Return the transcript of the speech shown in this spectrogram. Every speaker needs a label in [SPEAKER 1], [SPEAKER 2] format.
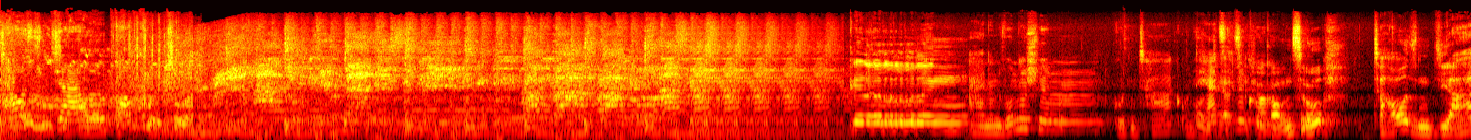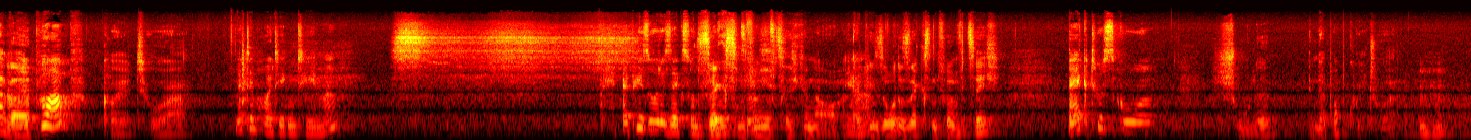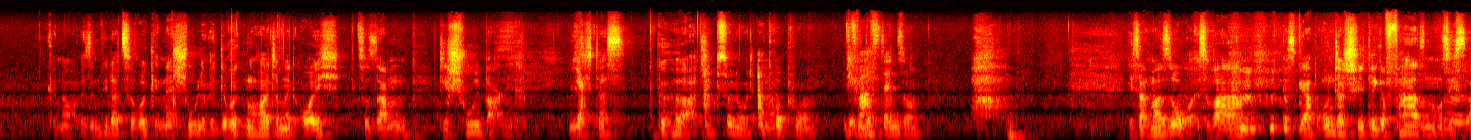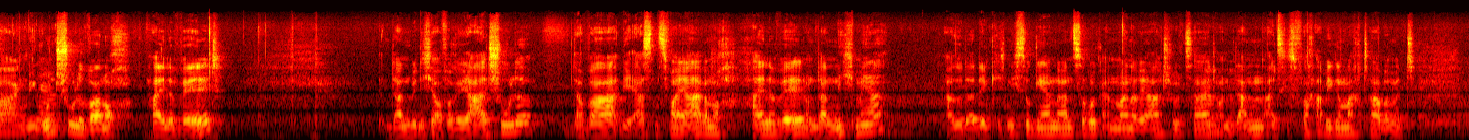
[SPEAKER 1] Tausend Jahre Popkultur.
[SPEAKER 2] Einen wunderschönen guten Tag und,
[SPEAKER 3] Und
[SPEAKER 2] herzlich,
[SPEAKER 3] herzlich
[SPEAKER 2] willkommen,
[SPEAKER 3] willkommen zu 1000 Jahre
[SPEAKER 2] Pop
[SPEAKER 3] Kultur.
[SPEAKER 2] mit dem heutigen Thema. Episode 56.
[SPEAKER 3] 56, genau.
[SPEAKER 2] Ja.
[SPEAKER 3] Episode 56,
[SPEAKER 2] Back to School.
[SPEAKER 3] Schule in der Popkultur.
[SPEAKER 2] Mhm.
[SPEAKER 3] Genau, wir sind wieder zurück in der Schule. Wir drücken heute mit euch zusammen die Schulbank. Wie
[SPEAKER 2] Ja.
[SPEAKER 3] sich das gehört.
[SPEAKER 2] Absolut. Apropos, wie war es denn so?
[SPEAKER 3] Ich sag mal so, es, war, es gab unterschiedliche Phasen, muss ich sagen. Die Grundschule war noch heile Welt. Dann bin ich auf Realschule. Da war die ersten zwei Jahre noch heile Welt und dann nicht mehr. Also da denke ich nicht so gern dran zurück an meine Realschulzeit. Und dann, als ich das Fachabi gemacht habe mit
